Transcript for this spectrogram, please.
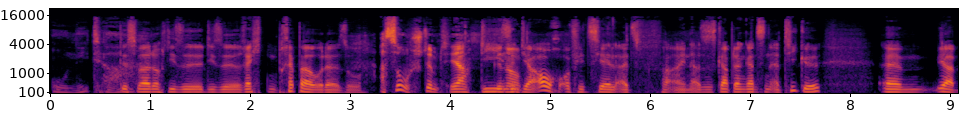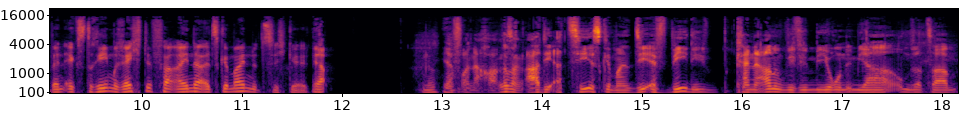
UNITA. Das war doch diese, diese rechten Prepper oder so. Ach so, stimmt, ja. Die genau. sind ja auch offiziell als Verein. Also es gab da einen ganzen Artikel, ähm, ja, wenn extrem rechte Vereine als gemeinnützig gelten. Ja. Ne? Ja, von nachher gesagt, ADAC ist gemeint, DFB, die keine Ahnung, wie viel Millionen im Jahr Umsatz haben.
